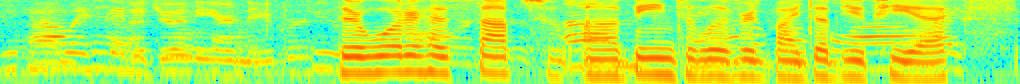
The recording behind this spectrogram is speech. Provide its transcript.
You can always go to Do any of your neighbors? their water has stopped uh, being delivered by WPX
